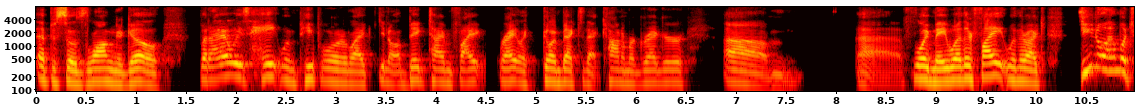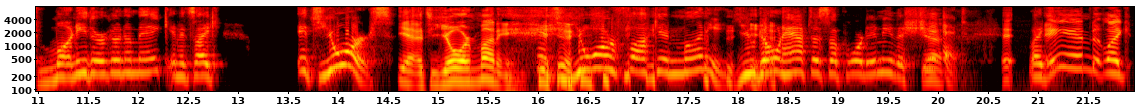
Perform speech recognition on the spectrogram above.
episodes long ago, but I always hate when people are like, you know, a big time fight, right? Like going back to that Conor McGregor um uh Floyd Mayweather fight when they're like, "Do you know how much money they're going to make?" And it's like it's yours. Yeah, it's your money. It's your fucking money. You Yeah. don't have to support any of the Yeah. shit. It- like and like,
